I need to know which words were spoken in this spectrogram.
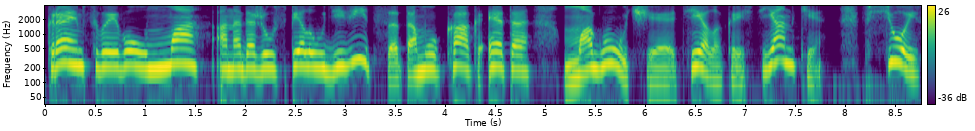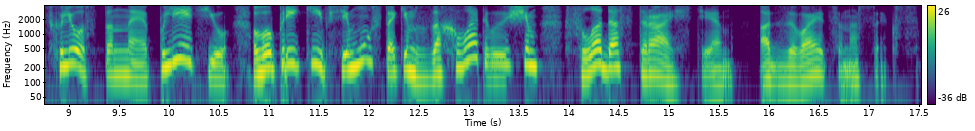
Краем своего ума она даже успела удивиться тому, как это могучее тело крестьянки, все исхлестанное плетью, вопреки всему с таким захватывающим сладострастием, отзывается на секс.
